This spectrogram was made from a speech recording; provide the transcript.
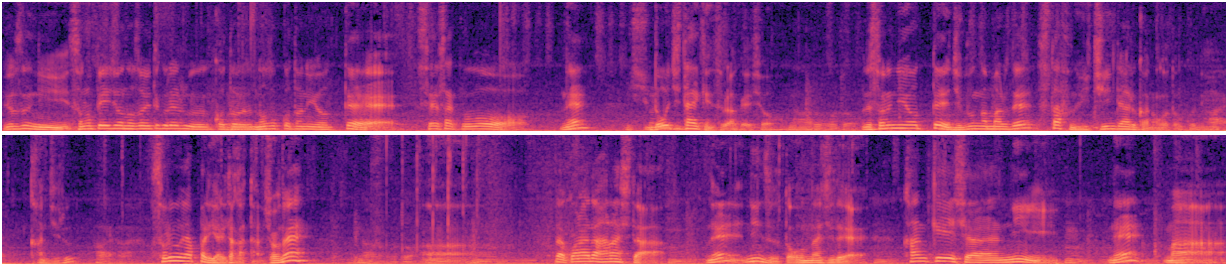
要するにそのページを覗いてくれること、うん、覗くことによって制作をね同時体験するわけでしょ。なるほど。でそれによって自分がまるでスタッフの一員であるかのごとくに感じる、はいはい。はい、それをやっぱりやりたかったんでしょうね。なるほど、うん、だからこの間話した、ね、人数と同じで、関係者にね、まあ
